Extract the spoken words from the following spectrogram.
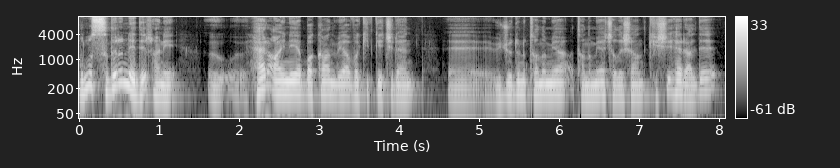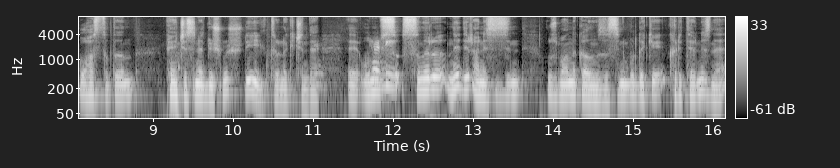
bunun sınırı nedir? Hani e, her aynaya bakan veya vakit geçiren, e, vücudunu tanımaya tanımaya çalışan kişi herhalde bu hastalığın pençesine düşmüş değil tırnak içinde. Evet e, onun sınırı nedir? Hani sizin uzmanlık alanınızda, sizin buradaki kriteriniz ne?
